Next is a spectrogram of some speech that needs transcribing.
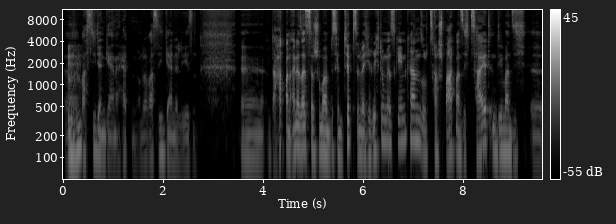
äh, mhm. was die denn gerne hätten oder was sie gerne lesen. Äh, da hat man einerseits dann schon mal ein bisschen Tipps, in welche Richtung es gehen kann. So spart man sich Zeit, indem man sich äh,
